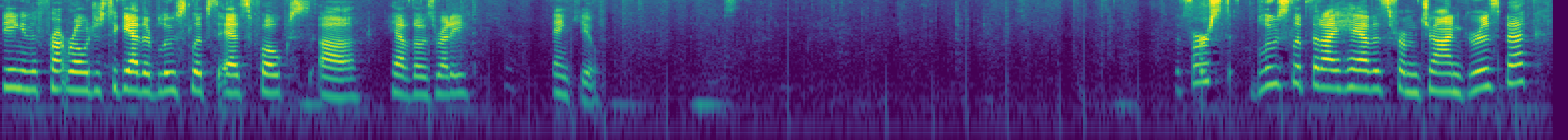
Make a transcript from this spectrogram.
being in the front row just to gather blue slips as folks uh, have those ready? Thank you. The first blue slip that I have is from John Grzebik.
